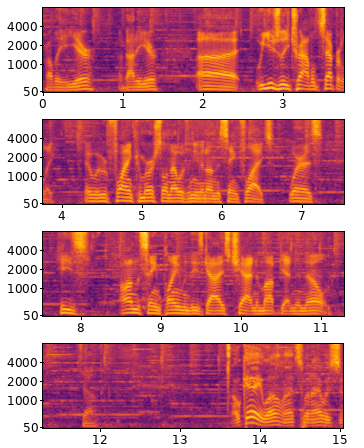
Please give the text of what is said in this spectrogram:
probably a year, about a year, uh, we usually traveled separately. And we were flying commercial, and I wasn't even on the same flights. Whereas he's on the same plane with these guys, chatting them up, getting to know them. So, Okay, well, that's when I was a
